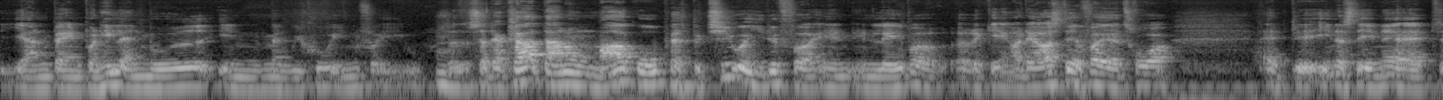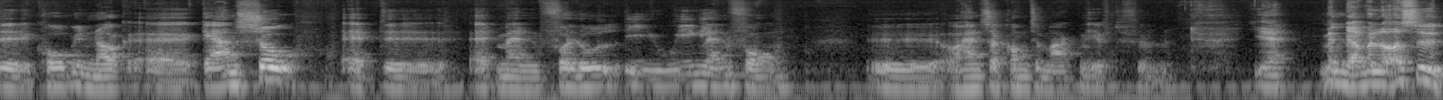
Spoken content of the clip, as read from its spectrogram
jernbanen på en helt anden måde, end man vil kunne inden for EU. Mm. Så, så det er klart, at der er nogle meget gode perspektiver i det for en, en Labour-regering, og det er også derfor, jeg tror, at øh, inderst inde, at øh, Corbyn nok øh, gerne så, at, øh, at man forlod EU i en eller anden form, øh, og han så kom til magten efterfølgende. Ja, men der er vel også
